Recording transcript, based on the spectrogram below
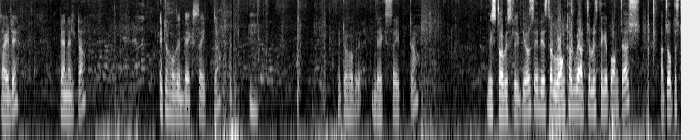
সাইডে প্যানেলটা। এটা হবে ব্যাক সাইডটা। এটা হবে ব্যাক সাইডটা। নিচটা হবে স্লিপ ইয়ার্স এই ড্রেসটা লং থাকবে আটচল্লিশ থেকে পঞ্চাশ। আর যথেষ্ট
